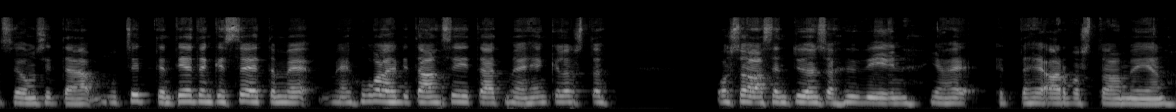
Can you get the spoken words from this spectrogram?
se on sitä. Mutta sitten tietenkin se, että me, me huolehditaan siitä, että meidän henkilöstö osaa sen työnsä hyvin ja he, että he arvostaa meidän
